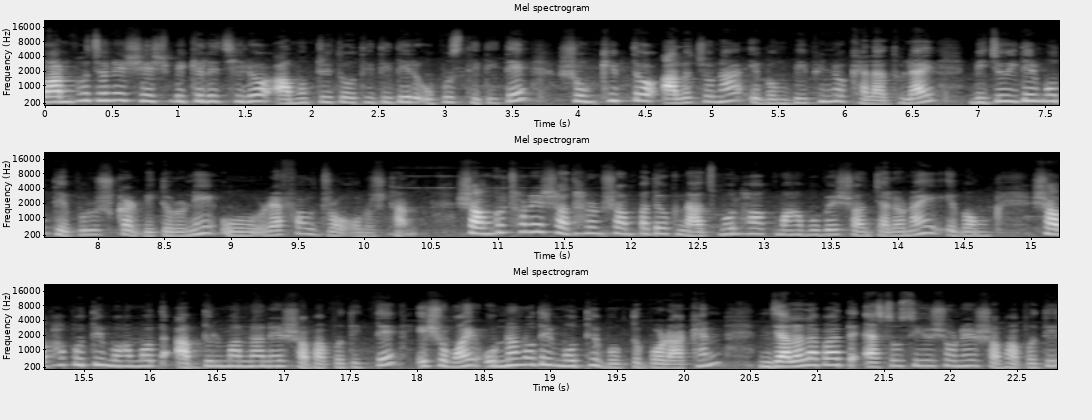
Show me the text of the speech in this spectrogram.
বনভোজনের শেষ বিকেলে ছিল আমন্ত্রিত অতিথিদের উপস্থিতিতে সংক্ষিপ্ত আলোচনা এবং বিভিন্ন খেলাধুলায় বিজয়ীদের মধ্যে পুরস্কার বিতরণে ও রেফাল ড্র অনুষ্ঠান। সংগঠনের সাধারণ সম্পাদক নাজমুল হক মাহবুবের সঞ্চালনায় এবং সভাপতি মোহাম্মদ আব্দুল মান্নানের সভাপতিত্বে এ সময় অন্যান্যদের মধ্যে বক্তব্য রাখেন জালালাবাদ অ্যাসোসিয়েশনের সভাপতি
